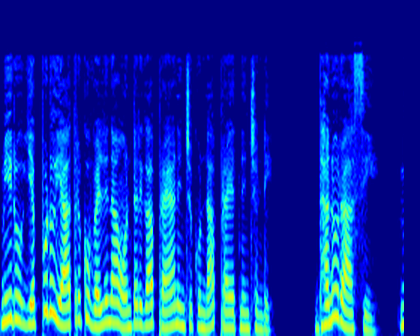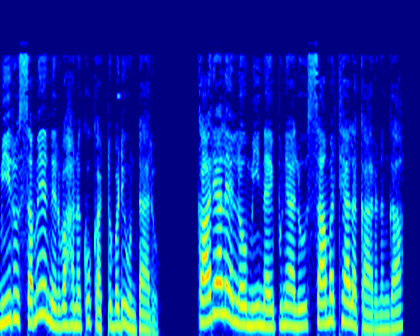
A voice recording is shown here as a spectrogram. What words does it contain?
మీరు ఎప్పుడు యాత్రకు వెళ్ళినా ఒంటరిగా ప్రయాణించకుండా ప్రయత్నించండి. ధనురాశి మీరు సమయ నిర్వహణకు కట్టుబడి ఉంటారు. కార్యాలయంలో మీ నైపుణ్యాలు సామర్థ్యాల కారణంగా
